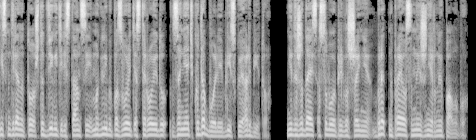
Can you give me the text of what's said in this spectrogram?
несмотря на то, что двигатели станции могли бы позволить астероиду занять куда более близкую орбиту. Не дожидаясь особого приглашения, Бред направился на инженерную палубу.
